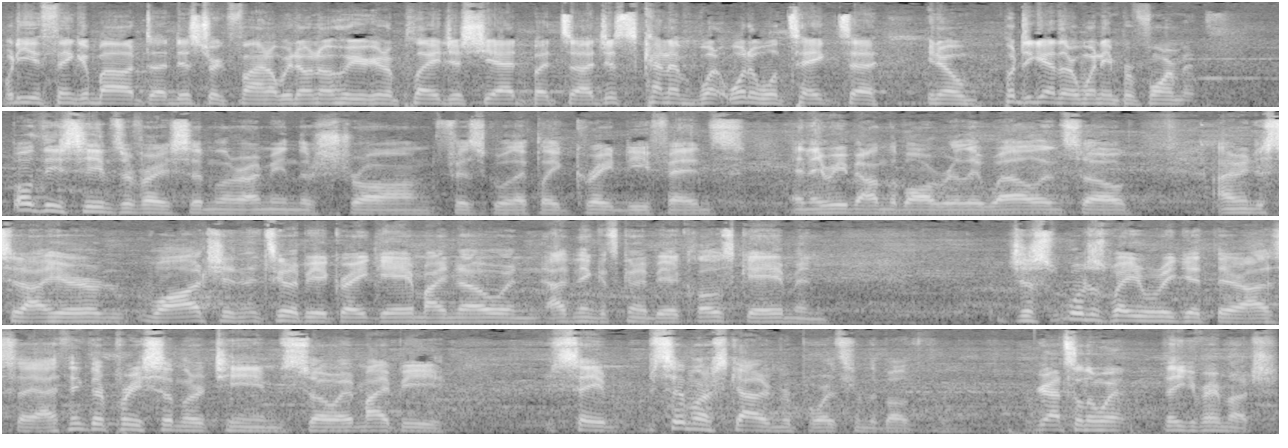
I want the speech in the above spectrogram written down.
What do you think about uh, district final? We don't know who you're going to play just yet, but uh, just kind of what, what it will take to you know put together a winning performance. Both these teams are very similar. I mean, they're strong, physical. They play great defense, and they rebound the ball really well. And so, I mean, just sit out here and watch, and it's going to be a great game, I know, and I think it's going to be a close game. And just we'll just wait when we get there. I say I think they're pretty similar teams, so it might be same similar scouting reports from the both of them. Congrats on the win. Thank you very much.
